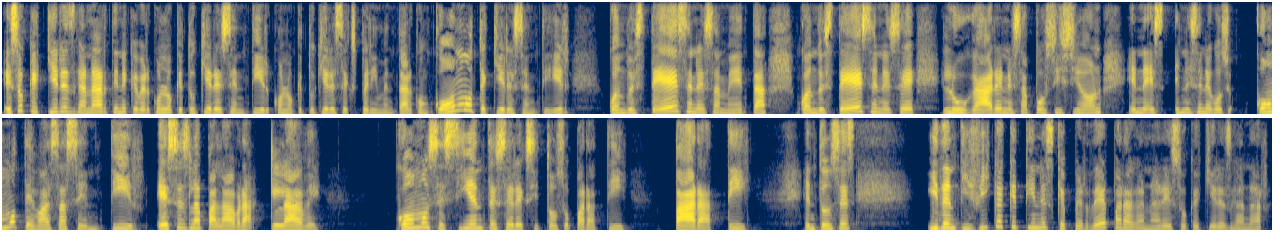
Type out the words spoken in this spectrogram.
Eso que quieres ganar tiene que ver con lo que tú quieres sentir, con lo que tú quieres experimentar, con cómo te quieres sentir cuando estés en esa meta, cuando estés en ese lugar, en esa posición, en, ese negocio. ¿Cómo te vas a sentir? Esa es la palabra clave. ¿Cómo se siente ser exitoso para ti? Para ti. Entonces, identifica qué tienes que perder para ganar eso que quieres ganar.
